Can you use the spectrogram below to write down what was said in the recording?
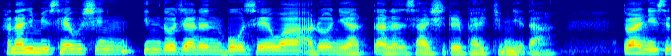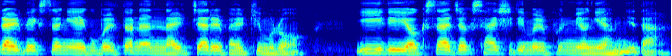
하나님이 세우신 인도자는 모세와 아론이었다는 사실을 밝힙니다. 또한 이스라엘 백성이 애굽을 떠난 날짜를 밝히므로 이 일이 역사적 사실임을 분명히 합니다.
